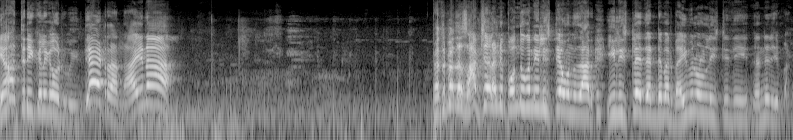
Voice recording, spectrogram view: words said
యాత్రికులుగా ఉండి ఇదేట్రా నాయనా? పెద్ద పెద్ద సాక్ష్యాలన్నీ పొందుకునే లిస్టే ఉంది సార్. ఈ లిస్ట్ లేదంటే మరి బైబిల్ ఉన్న లిస్ట్ ఇది. నన్నే చెప్పండి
